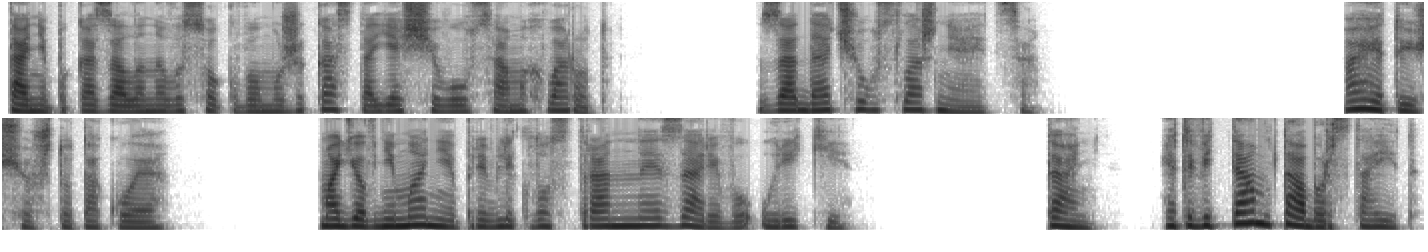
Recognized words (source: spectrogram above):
Таня показала на высокого мужика, стоящего у самых ворот. Задача усложняется. А это еще что такое? Мое внимание привлекло странное зарево у реки. Тань, это ведь там табор стоит?»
